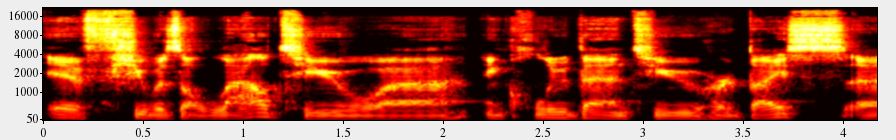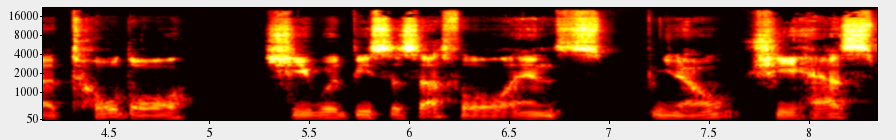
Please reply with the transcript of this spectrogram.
if she was allowed to uh, include that into her dice uh, total, she would be successful. And, you know, she has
